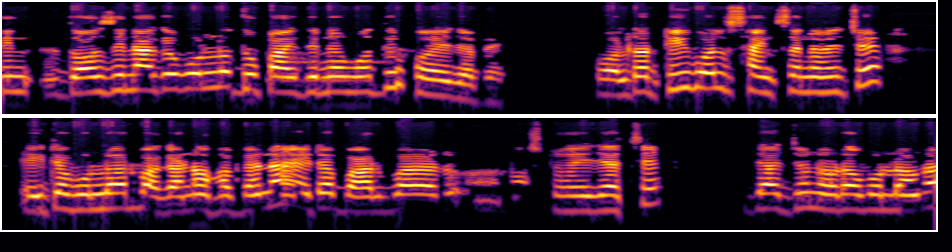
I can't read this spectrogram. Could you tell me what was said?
দিন দশ দিন আগে বলল দু পাঁচ দিনের মধ্যেই হয়ে যাবে। কলটা টিউবওয়েল স্যাংশন হয়েছে। এইটা বলল আর বাগানো হবে না। এটা বারবার নষ্ট হয়ে যাচ্ছে। যার জন্য ওরা বলল আমরা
